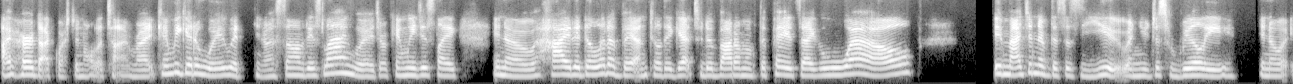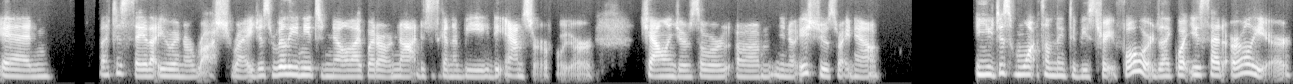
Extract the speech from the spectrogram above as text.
I heard that question all the time, right? Can we get away with, you know, some of this language or can we just like, you know, hide it a little bit until they get to the bottom of the page? Like, well, imagine if this is you and you just really, you know, and let's just say that you're in a rush, right? You just really need to know like whether or not this is going to be the answer for your challenges or um, you know issues right now. You just want something to be straightforward, like what you said earlier.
